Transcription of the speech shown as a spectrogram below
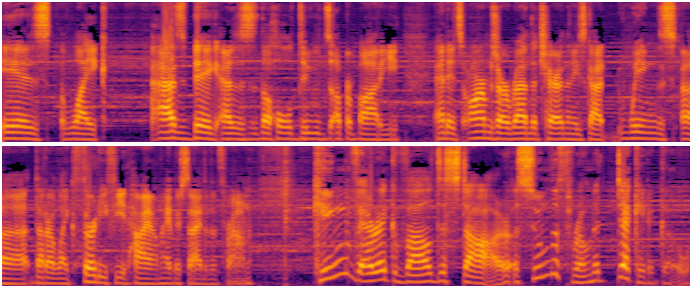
is like as big as the whole dude's upper body, and its arms are around the chair, and then he's got wings uh, that are like 30 feet high on either side of the throne. King Varric Valdestar assumed the throne a decade ago,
